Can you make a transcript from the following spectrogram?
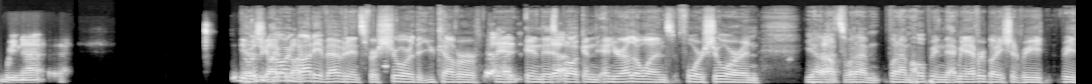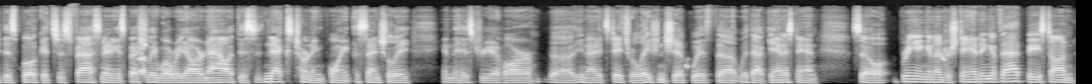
we now there's a growing body of evidence for sure that you cover in, in this yeah. book and, and your other ones for sure. And you know, yeah. that's what I'm what I'm hoping that I mean everybody should read read this book. It's just fascinating, especially where we are now at this next turning point, essentially in the history of our uh, United States relationship with uh, with Afghanistan. So bringing an understanding of that based on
